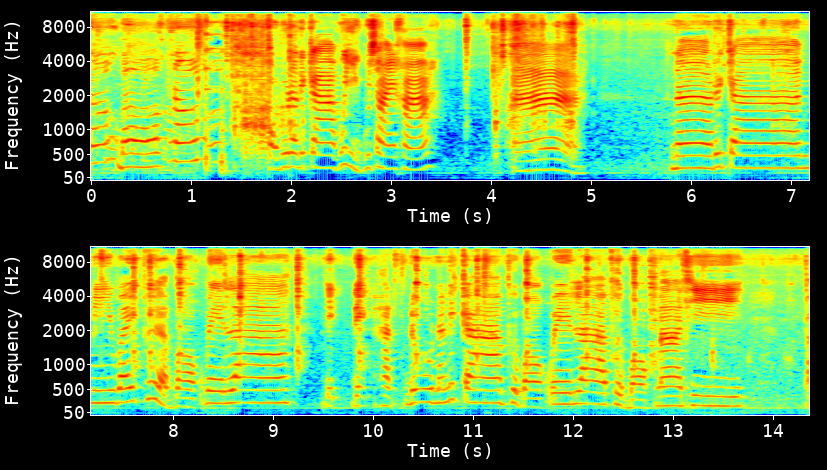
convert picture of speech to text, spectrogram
น้องบอกน้องขอดูนาฬิกาผู้หญิงผู้ชายคะอ่านาฬิกามีไว้เพื่อบอกเวลา เด็กๆหัดดูนาฬิกาเพื่อบอกเวลาเพื่อบอกนาที ไป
